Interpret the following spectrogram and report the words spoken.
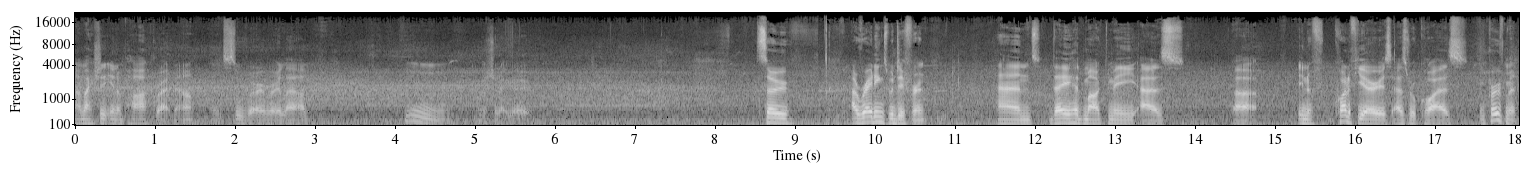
I'm actually in a park right now, and it's still very, very loud. Hmm, where should I go? So, our ratings were different, and they had marked me as, uh, in a quite a few areas, as requires improvement.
